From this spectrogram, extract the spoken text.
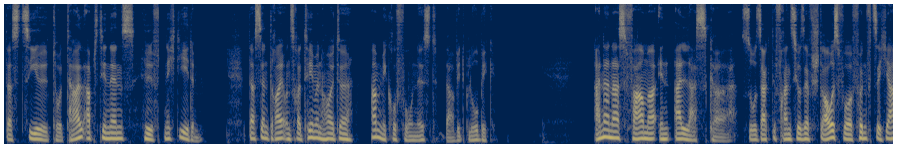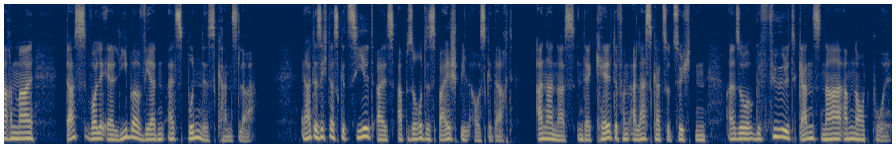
Das Ziel Totalabstinenz hilft nicht jedem. Das sind drei unserer Themen heute. Am Mikrofon ist David Globig. Ananasfarmer in Alaska, so sagte Franz Josef Strauß vor 50 Jahren mal, das wolle er lieber werden als Bundeskanzler. Er hatte sich das gezielt als absurdes Beispiel ausgedacht, Ananas in der Kälte von Alaska zu züchten, also gefühlt ganz nahe am Nordpol.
